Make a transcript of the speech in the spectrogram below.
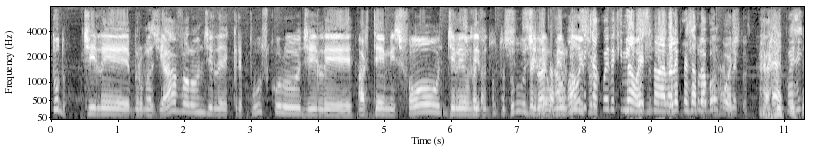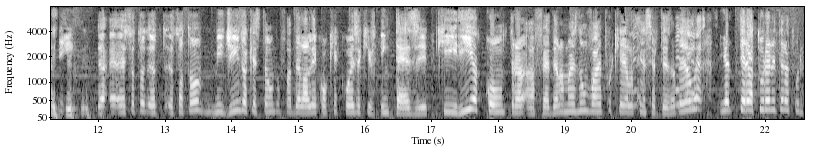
tudo. De ler Brumas de Avalon, de ler Crepúsculo, de ler Artemis Fowl, de ler o livro do Dudu, de ler o meu A livro. única coisa que me Não, isso não, ela lê coisa Crepúsculo é boa. bom gosto. É, mas enfim, é, é, eu, só tô, eu, eu só tô medindo a questão do fato dela ler qualquer coisa que, em tese, que iria contra a fé dela, mas não vai porque ela tem a certeza dela. E a literatura é literatura.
